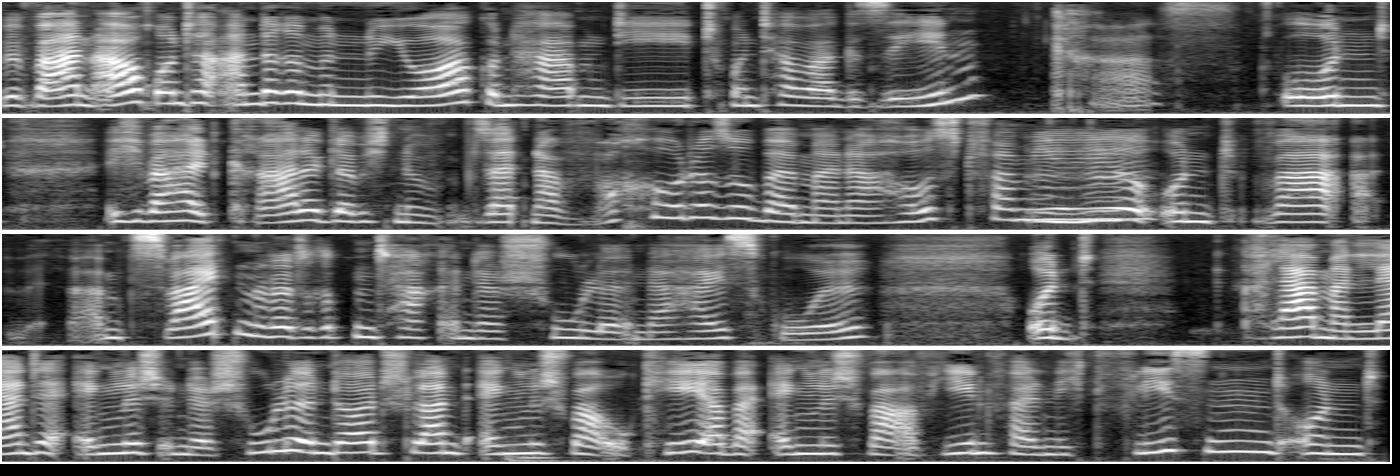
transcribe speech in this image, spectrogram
Wir waren auch unter anderem in New York und haben die Twin Tower gesehen. Krass. Und ich war halt gerade, glaube ich, ne, seit einer Woche oder so bei meiner Hostfamilie und war am zweiten oder dritten Tag in der Schule, in der Highschool. Und klar, man lernte Englisch in der Schule in Deutschland. Englisch war okay, aber Englisch war auf jeden Fall nicht fließend und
